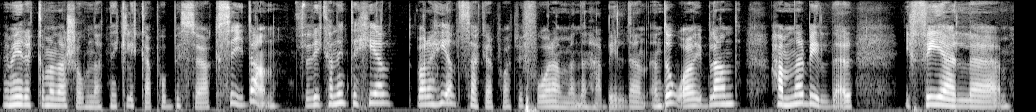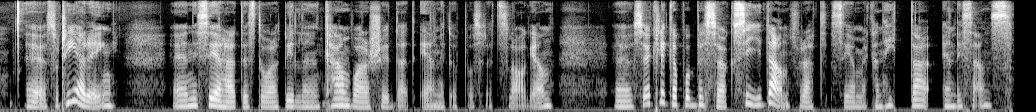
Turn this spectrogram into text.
är min rekommendation att ni klickar på besök sidan. För vi kan inte helt, vara helt säkra på att vi får använda den här bilden ändå. Ibland hamnar bilder i fel eh, eh, sortering. Eh, ni ser här att det står att bilden kan vara skyddad enligt upphovsrättslagen. Eh, så jag klickar på besök sidan för att se om jag kan hitta en licens.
